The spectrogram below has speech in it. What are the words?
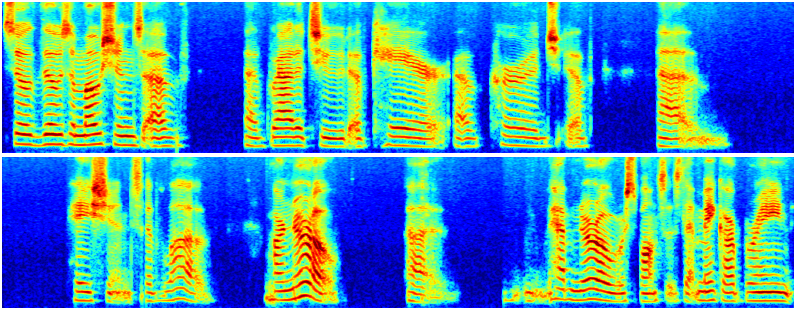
So those emotions of of gratitude, of care, of courage, of um, patience, of love, mm-hmm. are neuro uh, have neuro responses that make our brain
